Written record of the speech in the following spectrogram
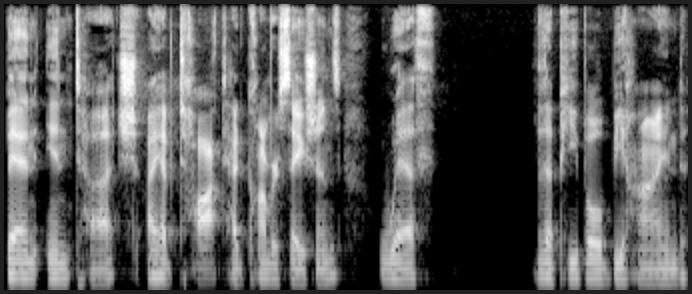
been in touch. I have talked, had conversations with the people behind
